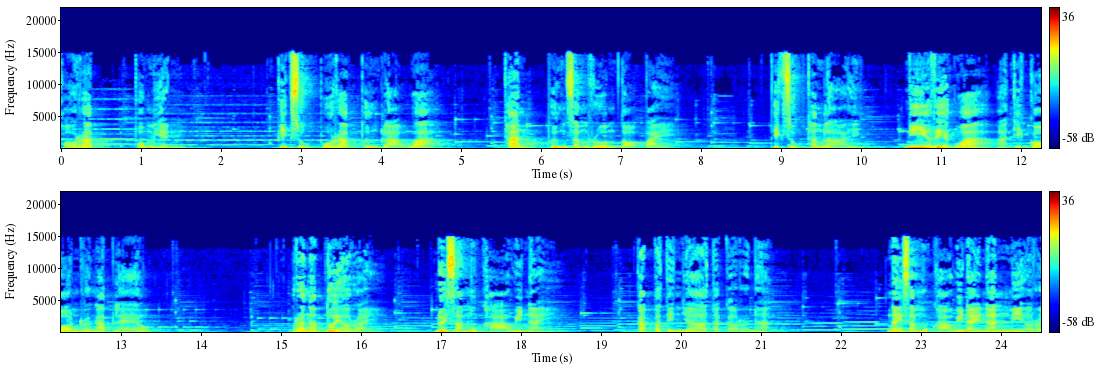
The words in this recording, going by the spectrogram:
ขอรับ ผมเห็น ภิกษุผู้รับพึงกล่าวว่า ท่านพึงสำรวมต่อไป ภิกษุทั้งหลาย นี้เรียกว่าอธิกรระงับแล้ว ระงับด้วยอะไร ด้วยสัมมุขาวินัย กับปฏิญญาตการณะ ในสัมมุขาวินัยนั้นมีอะไร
